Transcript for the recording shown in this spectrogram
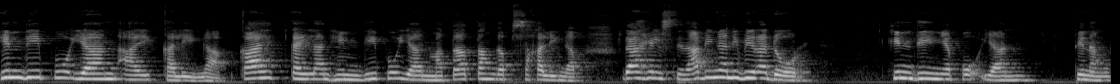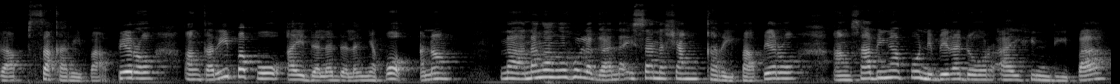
Hindi po yan ay kalingap. Kahit kailan hindi po yan matatanggap sa kalingap. Dahil sinabi nga ni Birador, hindi niya po yan tinanggap sa Karipa. Pero ang Karipa po ay dala-dala niya po. Ano? Na nangangahulaga na isa na siyang Karipa. Pero ang sabi nga po ni Birador ay hindi pa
